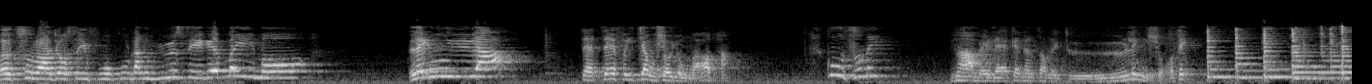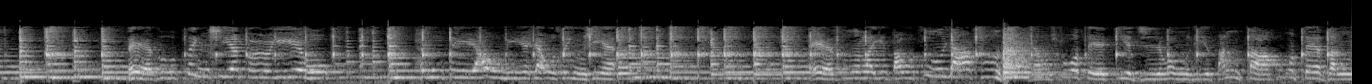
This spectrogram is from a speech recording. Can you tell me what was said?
呃，吃辣椒水火锅，让玉色的美貌？淋雨啊，在这回教学用啊怕。故此呢，俺们来给人找来头领晓得。但是真仙干业务，红的要面要新鲜。但是来到子牙子，要说在阶级梦里长大不得真。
